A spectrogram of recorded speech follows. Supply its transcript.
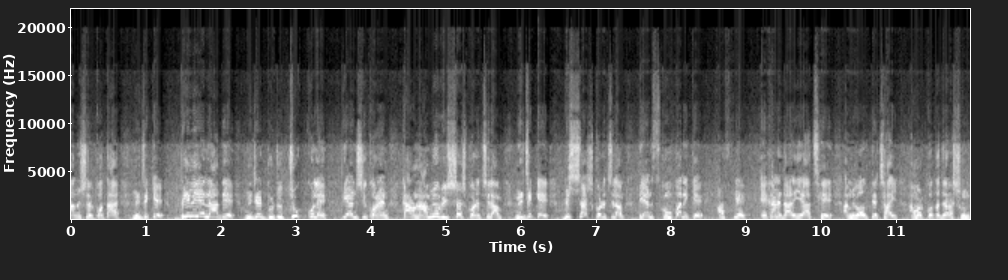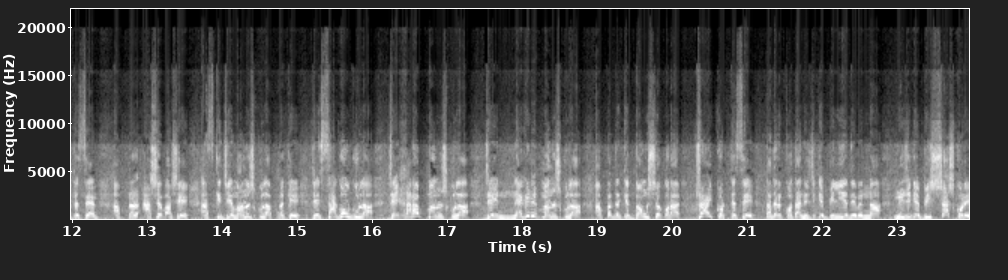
মানুষের কথায় নিজেকে বিলিয়ে না দিয়ে নিজের দুটো চুক খুলে টিএনসি করেন। কারণ আমিও বিশ্বাস করেছিলাম, নিজেকে বিশ্বাস করেছিলাম টিএনস কোম্পানিকে আজকে এখানে দাঁড়িয়ে আছে, আমি বলতে চাই, আমার কথা যারা শুনতেছেন, আপনার আশেপাশে আজকে যে মানুষগুলো আপনাকে, যে ছাগলগুলা, যে খারাপ মানুষগুলা, যে নেগেটিভ মানুষগুলা আপনাদেরকে ধ্বংস করার ট্রাই করতেছে, তাদের কথা নিজেকে বিলিয়ে দেবেন না, নিজেকে বিশ্বাস করে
